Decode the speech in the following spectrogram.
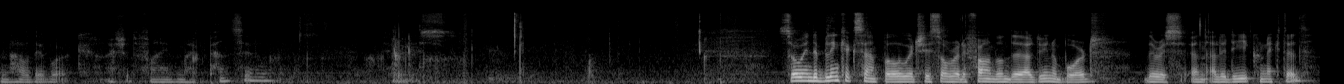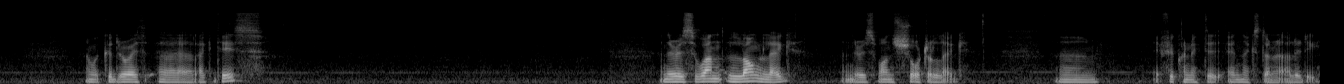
and how they work. I should find my pencil. Here it is. So in the blink example, which is already found on the Arduino board, there is an LED connected, and we could draw it uh, like this. And there is one long leg, and there is one shorter leg, um, if you connect it, an external LED.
